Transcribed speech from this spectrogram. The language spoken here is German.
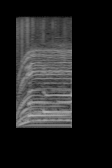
Whoa!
